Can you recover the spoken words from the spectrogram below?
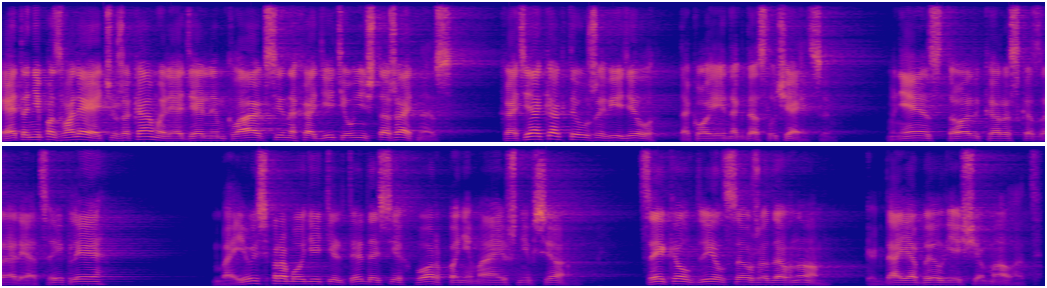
Это не позволяет чужакам или отдельным Клакси находить и уничтожать нас. Хотя, как ты уже видел, такое иногда случается. Мне столько рассказали о цикле, Боюсь, пробудитель, ты до сих пор понимаешь не все. Цикл длился уже давно, когда я был еще молод.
